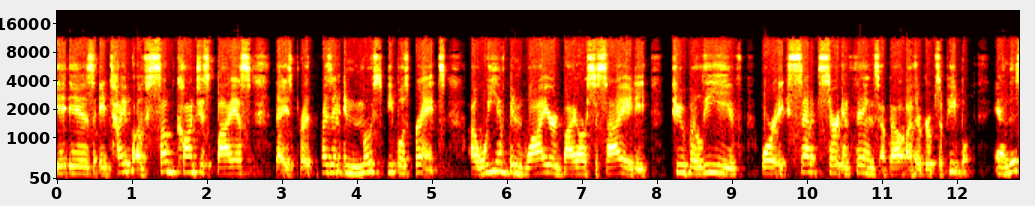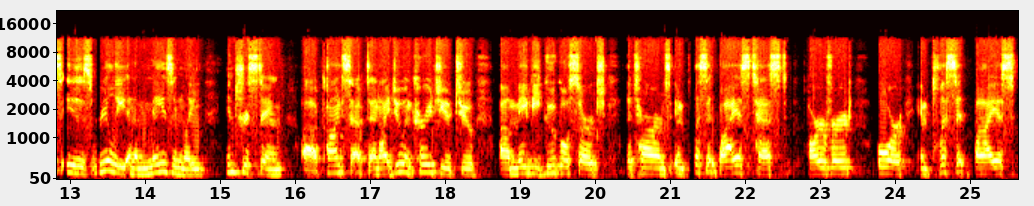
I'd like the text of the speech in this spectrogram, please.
it is a type of subconscious bias that is pre- present in most people's brains. Uh, we have been wired by our society to believe or accept certain things about other groups of people. And this is really an amazingly interesting uh, concept. And I do encourage you to uh, maybe Google search the terms implicit bias test, Harvard, or implicit bias,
